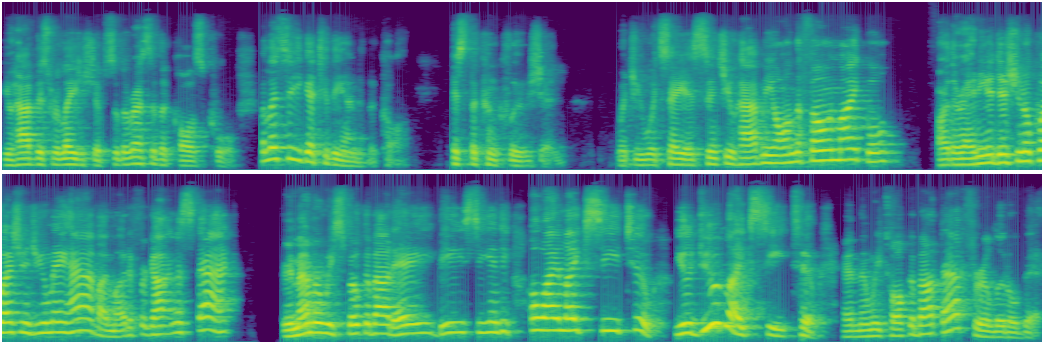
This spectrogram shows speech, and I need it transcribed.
you have this relationship. So the rest of the call is cool. But let's say you get to the end of the call, it's the conclusion. What you would say is, since you have me on the phone, Michael, are there any additional questions you may have? I might have forgotten a stack. Remember, we spoke about A, B, C, and D. Oh, I like C too. You do like C too. And then we talk about that for a little bit.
